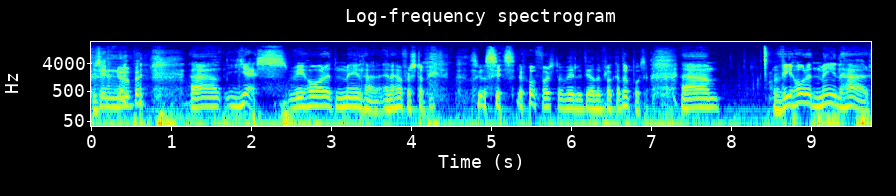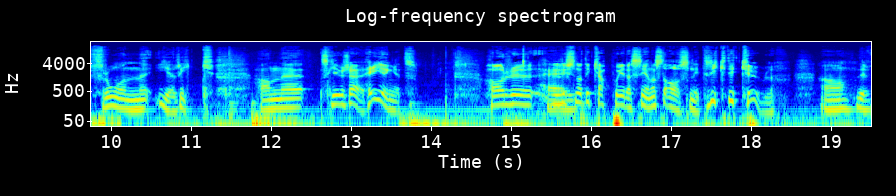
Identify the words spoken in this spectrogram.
Vilken nubbe? Uh, yes, vi har ett mail här. Är det här första? Ska se, så det var första mejlet jag hade plockat upp också. Uh, vi har ett mail här från Erik. Han uh, skriver så här. Hej gänget! Har uh, lyssnat i kapp på era senaste avsnitt. Riktigt kul. Ja, det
